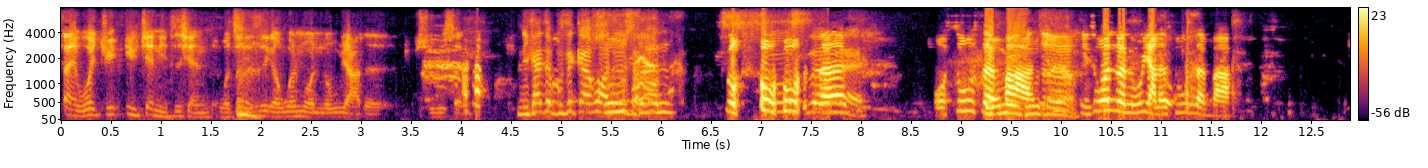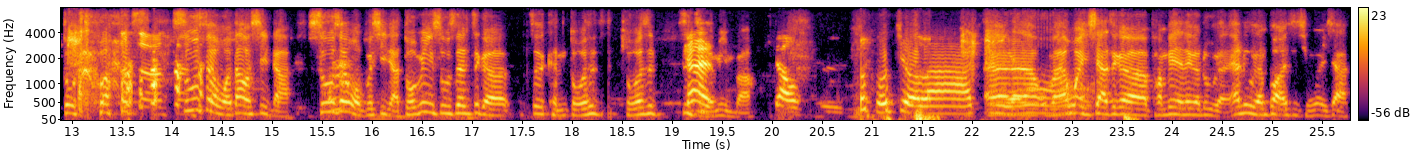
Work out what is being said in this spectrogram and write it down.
在我遇遇见你之前，我其实是一个温文儒雅的书生。你看这不是干话，这书？生，书书生生，欸我书生吧国民书生啊，你是温文儒雅的书生吧？多书生我倒信啊，书生我不信啊，夺命书生这个这可能夺的是夺的是自己的命吧。笑死！都多久啦？几来来来，我们来问一下这个旁边的那个路人，哎，路人不好意思，请问一下，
